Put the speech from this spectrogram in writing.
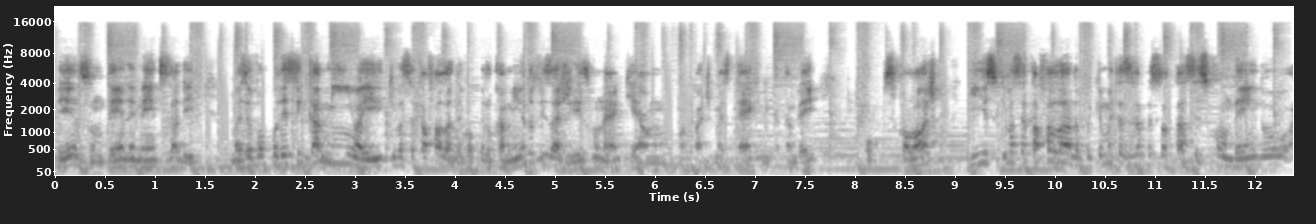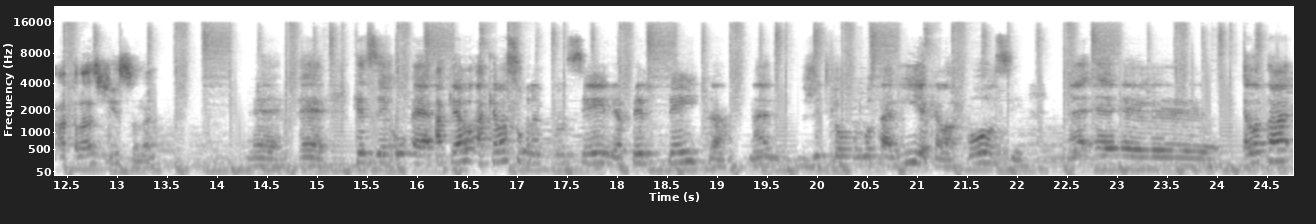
peso, não tem elementos ali. Mas eu vou por esse caminho aí que você está falando. Eu vou pelo caminho do visagismo, né? Que é uma, uma parte mais técnica também, um pouco psicológico. E isso que você está falando, porque muitas vezes a pessoa está se escondendo atrás disso, né? É, é. Quer dizer, é, aquela, aquela sobrancelha perfeita, né, do jeito que eu gostaria que ela fosse, né, é, é, ela tá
